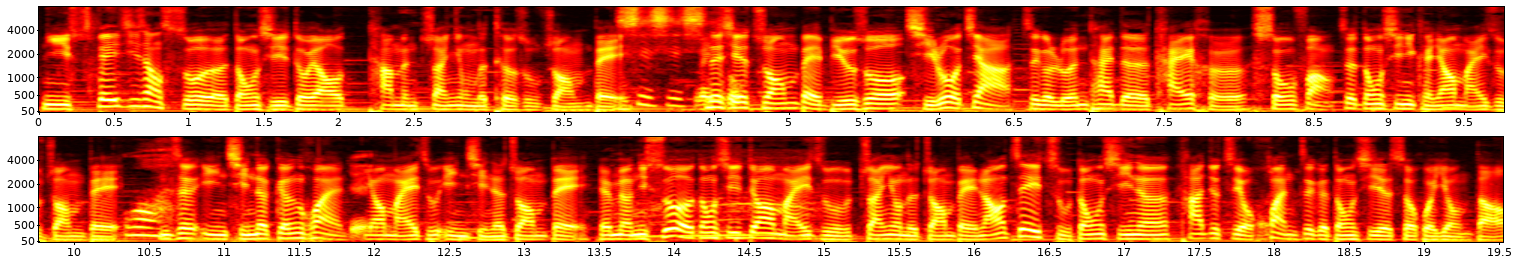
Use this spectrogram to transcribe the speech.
你飞机上所有的东西都要他们专用的特殊装备。是是是，那些装备，比如说起落架、这个轮胎的开合、收放，这东西你肯定要买一组装备。哇！你这个引擎的更换，你要买一组引擎的装备，有没有？你所有的东西都要买一组专用的装备。然后这一组东西呢，它就只有换这个东西的时候会用到。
